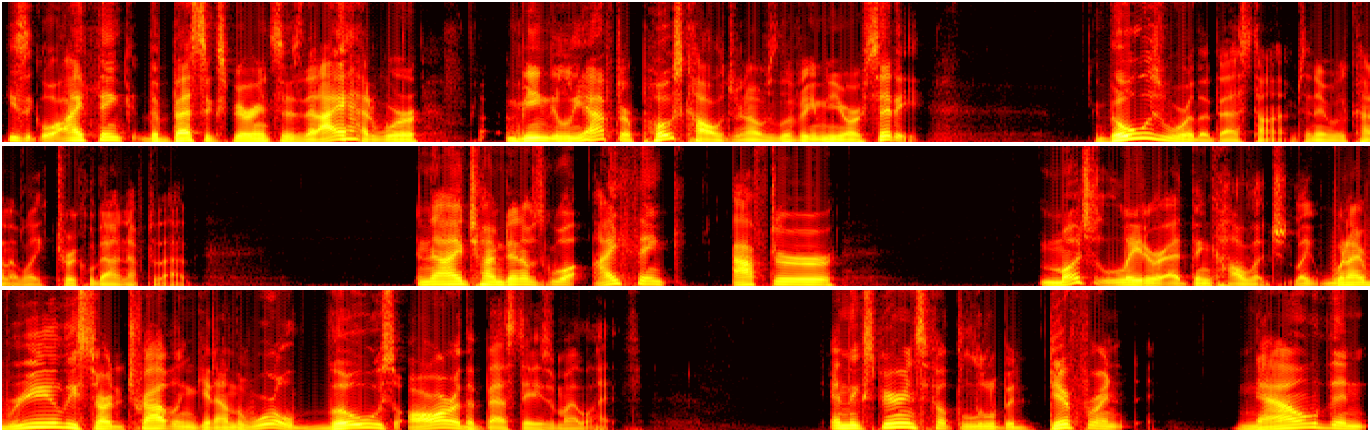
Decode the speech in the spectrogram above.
he's like, well, I think the best experiences that I had were immediately after post college when I was living in New York City. Those were the best times. And it would kind of like trickle down after that. And then I chimed in. I was, like, well, I think after much later at than college, like when I really started traveling and get out in the world, those are the best days of my life. And the experience felt a little bit different now than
